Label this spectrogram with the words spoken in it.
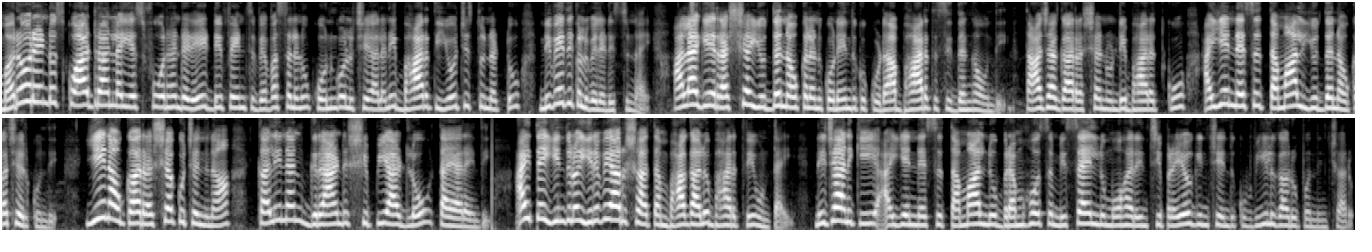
మరో రెండు స్క్వాడ్రాన్ల S four hundred air defence వ్యవస్థలను కొనుగోలు చేయాలని భారత్ యోచిస్తున్నట్టు నివేదికలు వెల్లడిస్తున్నాయి. అలాగే రష్యా యుద్ధ నౌకలను కొనేందుకు కూడా భారత్ సిద్ధంగా ఉంది. తాజాగా రష్యా నుండి భారత్కు ఐఎన్ఎస్ తమాల్ యుద్ధ నౌక చేరుకుంది. ఈ నౌక రష్యాకు చెందిన కలినన్ గ్రాండ్ షిప్ యార్డ్లో తయారైంది. అయితే ఇందులో ఇరవై ఆరు శాతం భాగాలు భారత్వే ఉంటాయి. నిజానికి ఐఎన్ఎస్ తమాల్ను బ్రహ్మోస్ మిసైల్ను మోహరించి ప్రయోగించేందుకు వీలుగా రూపొందించారు.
